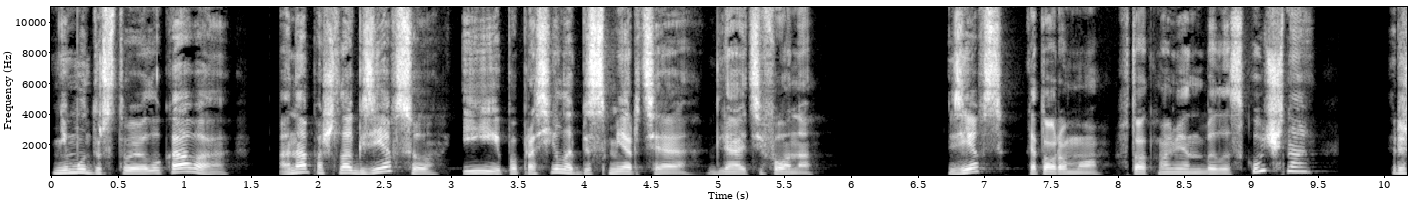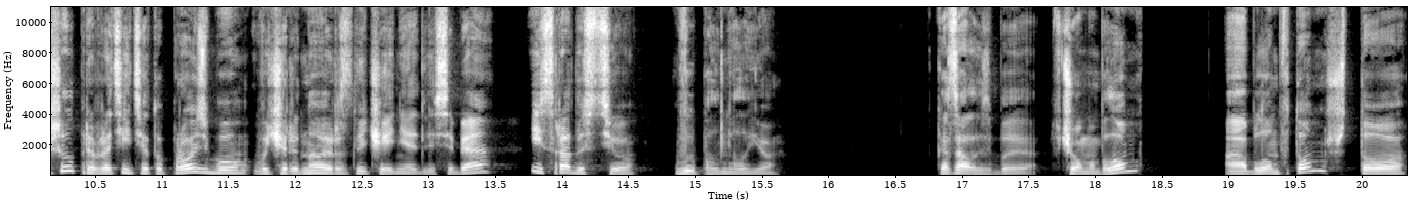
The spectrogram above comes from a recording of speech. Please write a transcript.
Не мудрствуя лукаво, она пошла к Зевсу и попросила бессмертия для Тифона. Зевс, которому в тот момент было скучно, решил превратить эту просьбу в очередное развлечение для себя и с радостью выполнил ее. Казалось бы, в чем облом? А облом в том, что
